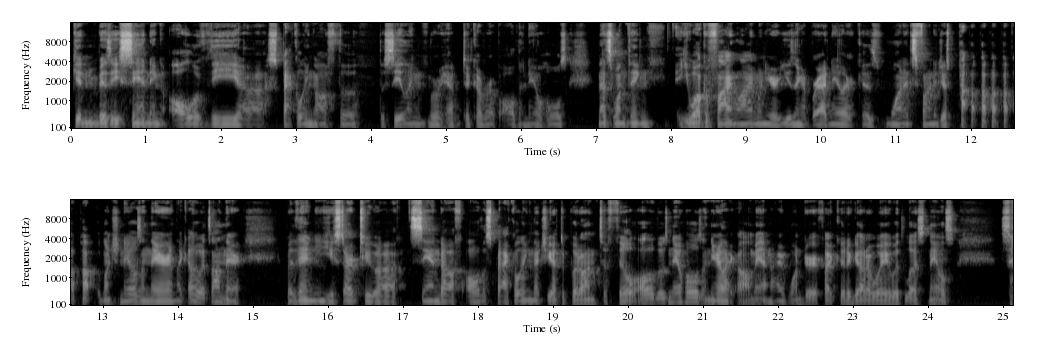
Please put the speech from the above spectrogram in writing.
getting busy sanding all of the uh, spackling off the the ceiling where we had to cover up all the nail holes. And that's one thing you walk a fine line when you're using a brad nailer because one, it's fun to just pop, pop, pop, pop, pop, pop, pop a bunch of nails in there and like, oh, it's on there. But then you start to uh, sand off all the spackling that you have to put on to fill all of those nail holes, and you're like, oh man, I wonder if I could have got away with less nails. So,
